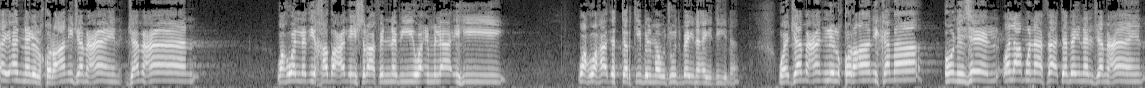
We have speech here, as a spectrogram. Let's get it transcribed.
أي أن للقرآن جمعين جمعان. وهو الذي خضع لإشراف النبي وإملائه. وهو هذا الترتيب الموجود بين أيدينا. وجمعا للقرآن كما أنزل ولا منافاة بين الجمعين.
